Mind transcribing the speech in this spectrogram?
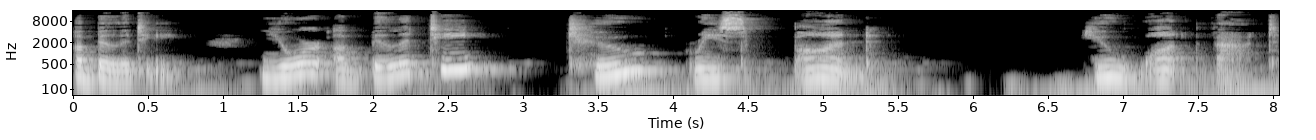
ability, your ability to respond. You want that.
